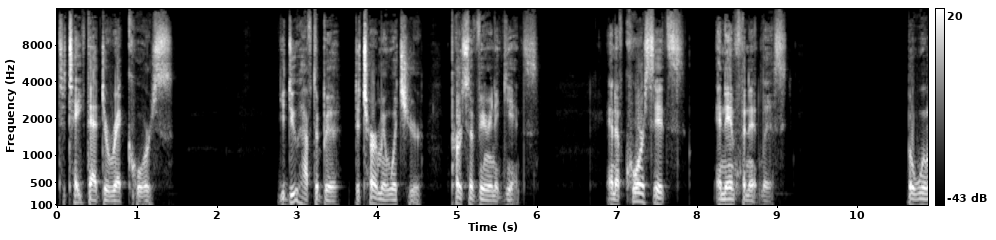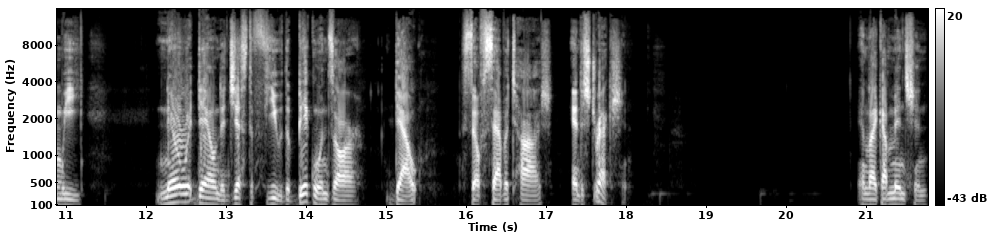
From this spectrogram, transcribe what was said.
to take that direct course, you do have to be, determine what you're persevering against. And of course, it's an infinite list. But when we narrow it down to just a few. The big ones are doubt, self sabotage, and distraction. And like I mentioned,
